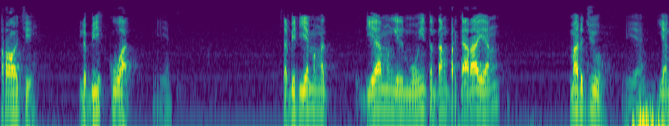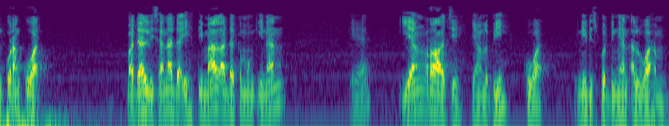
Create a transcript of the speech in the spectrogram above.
rojih, lebih kuat. Ya. Tapi dia menget, dia mengilmui tentang perkara yang marju, ya, yang kurang kuat. Padahal di sana ada ihtimal, ada kemungkinan, ya, yang rojih, yang lebih kuat. Ini disebut dengan al-wahm.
